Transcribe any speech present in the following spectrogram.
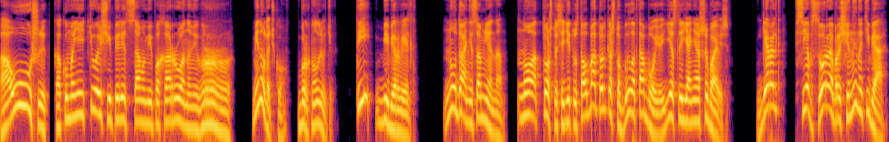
А уши, как у моей тещи перед самыми похоронами, бррр. Минуточку, буркнул Лютик. Ты, Бибервельд? Ну да, несомненно. Но то, что сидит у столба, только что было тобою, если я не ошибаюсь. Геральт, все взоры обращены на тебя.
